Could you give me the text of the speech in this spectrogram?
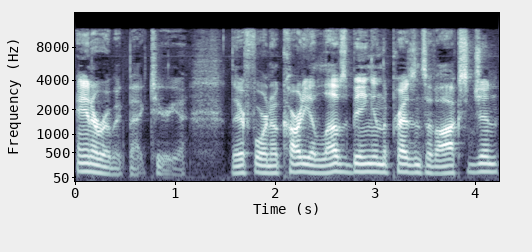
anaerobic bacteria. Therefore, nocardia loves being in the presence of oxygen,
